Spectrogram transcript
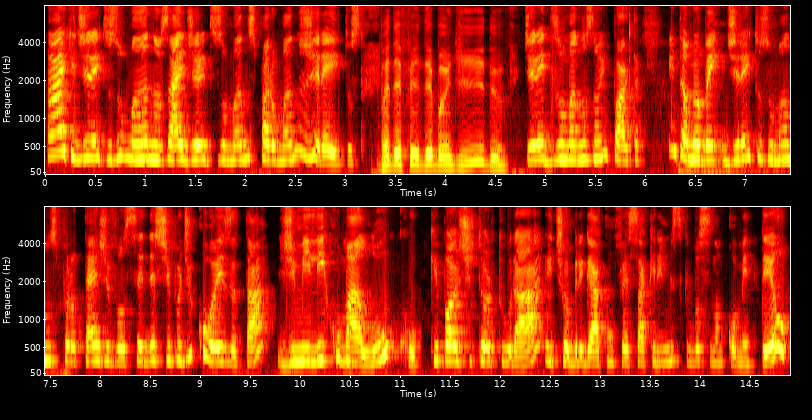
ai, que direitos humanos, ai, direitos humanos para humanos direitos. Vai defender bandido? Direitos humanos não importa. Então, meu bem, direitos humanos protege você desse tipo de coisa, tá? De milico maluco que pode te torturar e te obrigar a confessar crimes que você não cometeu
